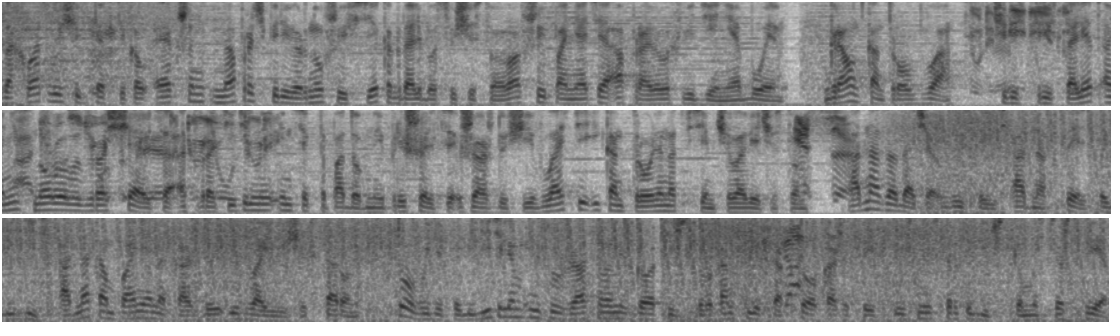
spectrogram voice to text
захватывающий tactical action, напрочь перевернувший все когда-либо существовавшие понятия о правилах ведения боя. Ground Control 2. Через 300 лет они снова возвращаются, отвратительные инсектоподобные пришельцы, жаждущие власти и контроля над всем человечеством. Одна задача – выстоять, одна цель – победить, одна компания на каждую из воюющих сторон. Кто выйдет победителем из ужасного межгалактического конфликта, кто окажется искуснее в стратегическом мастерстве,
